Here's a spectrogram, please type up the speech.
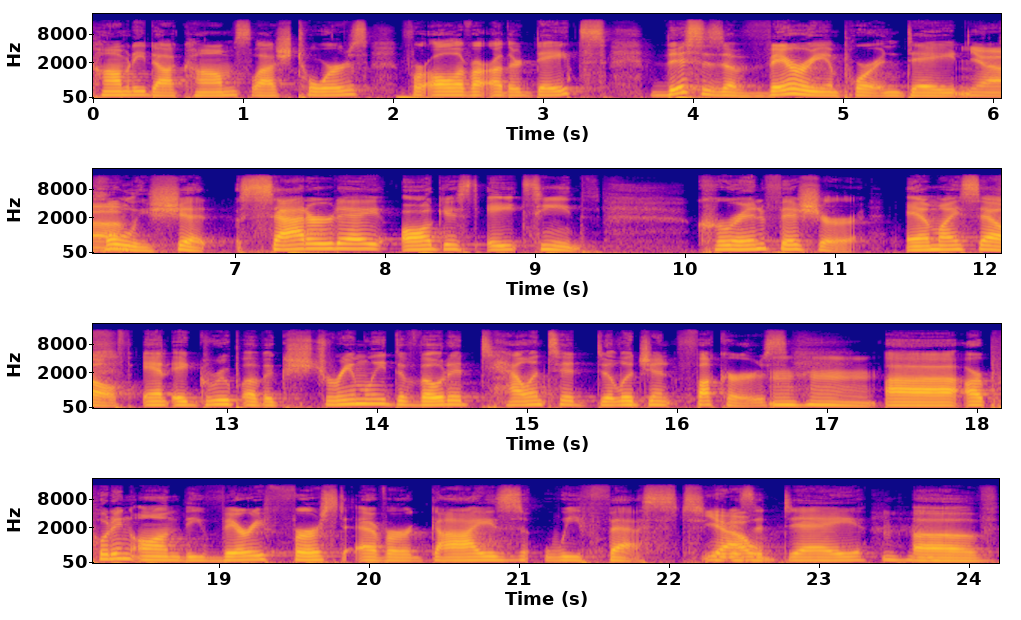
comedy.com slash tours for all of our other dates. This is a very important date. Yeah. Holy shit. Saturday, August 18th. Corinne Fisher and myself and a group of extremely devoted, talented, diligent fuckers Mm-hmm. uh, are putting on the very first ever Guys We Fest. Yeah. Mm-hmm. It is a day of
